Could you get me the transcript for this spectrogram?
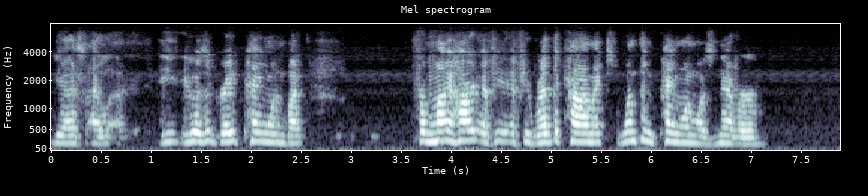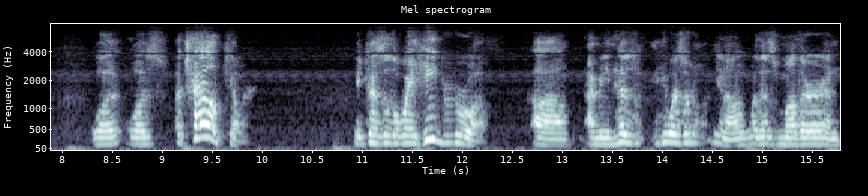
yes, I he, he was a great Penguin, but from my heart, if you if you read the comics, one thing Penguin was never was was a child killer because of the way he grew up. Uh, I mean, his he was you know with his mother and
